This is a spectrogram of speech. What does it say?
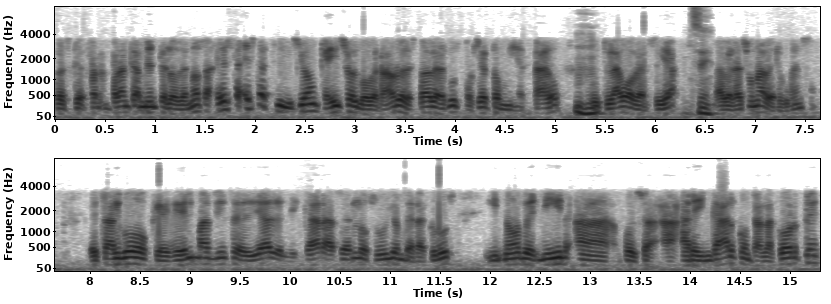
pues que francamente lo denota. Esta, esta extinción que hizo el gobernador del estado de Veracruz, por cierto, mi estado, uh García, la verdad es una vergüenza. Es algo que él más bien se debería dedicar a hacer lo suyo en Veracruz y no venir a pues a, arengar contra la corte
